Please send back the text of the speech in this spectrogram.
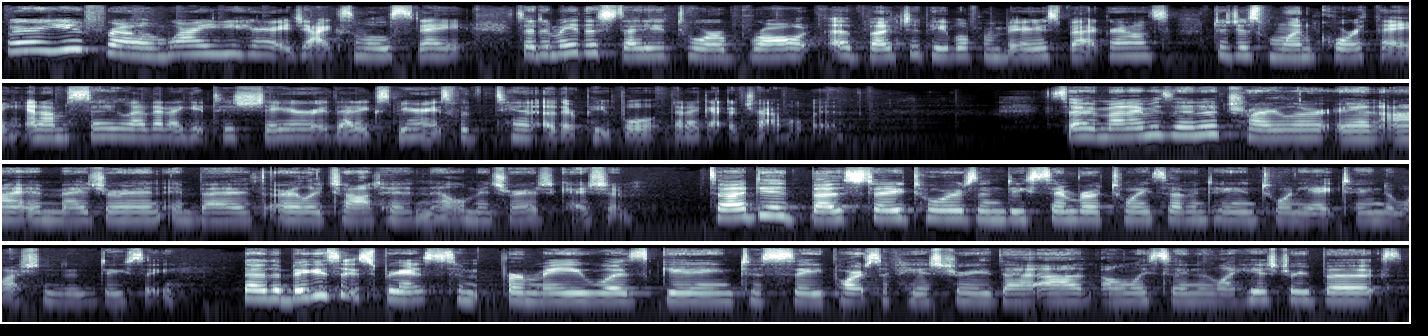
where are you from? Why are you here at Jacksonville State? So to me, the study tour brought a bunch of people from various backgrounds to just one core thing. And I'm so glad that I get to share that experience with 10 other people that I got to travel with. So my name is Anna Traylor and I am majoring in both early childhood and elementary education. So I did both study tours in December of 2017 and 2018 to Washington, D.C. So the biggest experience to, for me was getting to see parts of history that I'd only seen in like history books,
